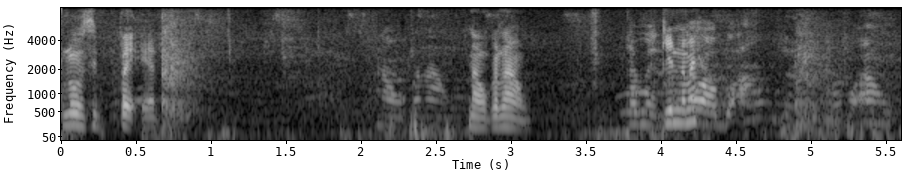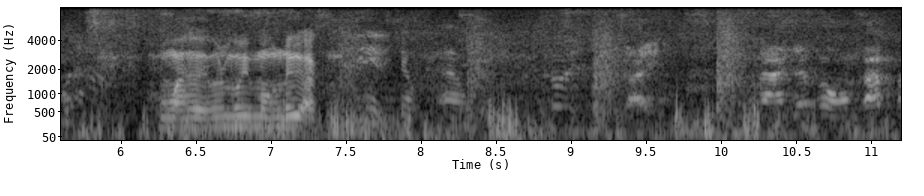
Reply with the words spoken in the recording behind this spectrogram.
โลสิบแปดเหนาก็เหนาเน่าก็เน่าถ้าแม่กินได้ไหมบ่เอาบ่เอาเว้ยผมว่าเฮ้ยมันมีมองเลือก นี่เดี๋ยวจะเอา ใจนายจะเอาของครับไป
